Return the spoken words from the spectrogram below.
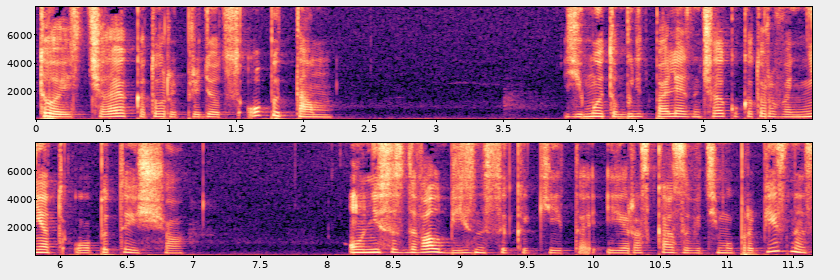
То есть человек, который придет с опытом, ему это будет полезно. Человек, у которого нет опыта еще, он не создавал бизнесы какие-то, и рассказывать ему про бизнес,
